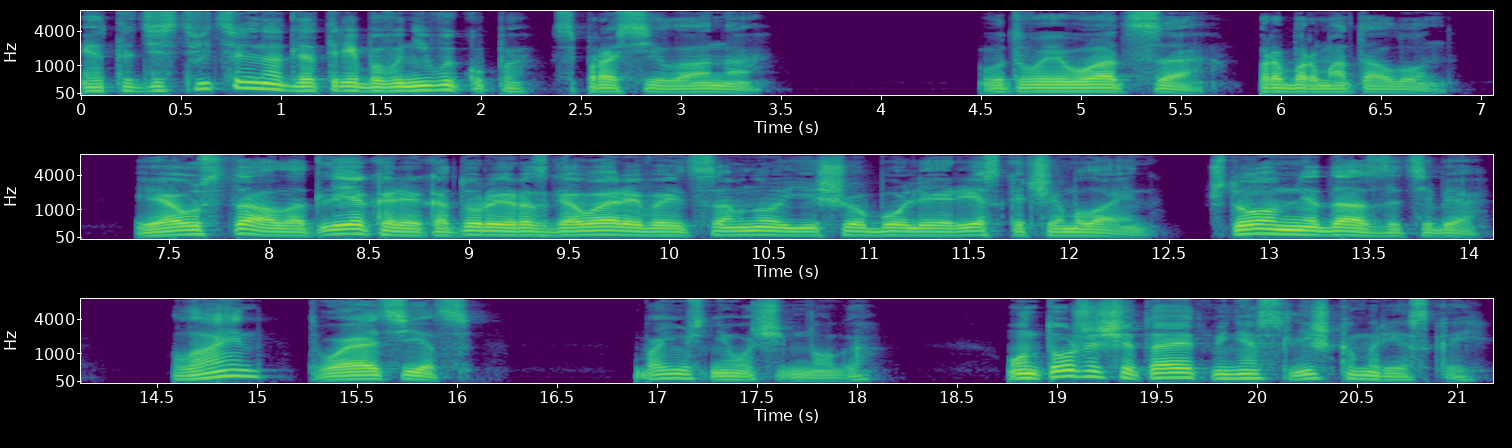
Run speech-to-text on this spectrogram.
«Это действительно для требований выкупа?» — спросила она. «У твоего отца», — пробормотал он. «Я устал от лекаря, который разговаривает со мной еще более резко, чем Лайн. Что он мне даст за тебя?» «Лайн?» «Твой отец». «Боюсь, не очень много. Он тоже считает меня слишком резкой».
